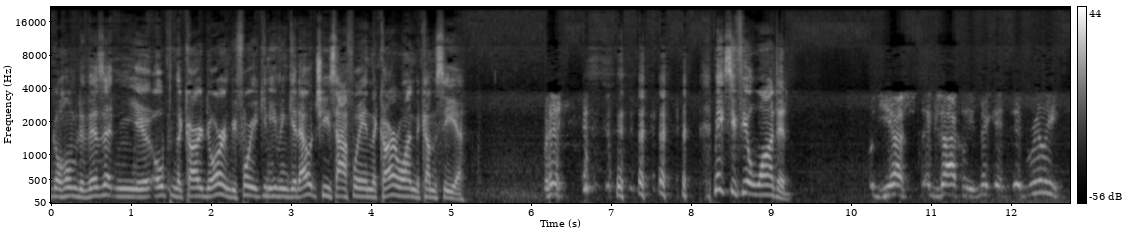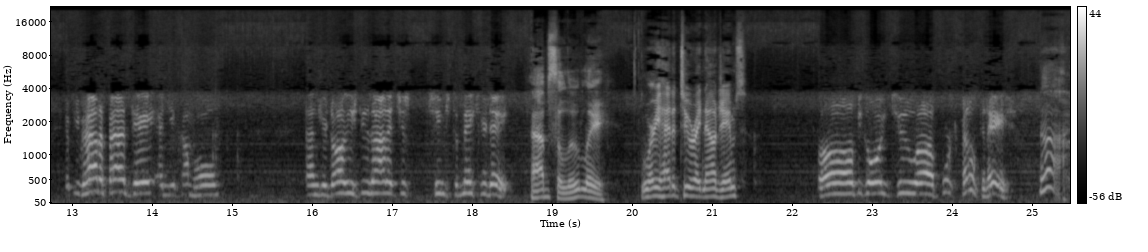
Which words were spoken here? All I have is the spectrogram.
go home to visit, and you open the car door, and before you can even get out, she's halfway in the car wanting to come see you. Makes you feel wanted. yes, exactly. It, it, it really. If you've had a bad day and you come home, and your doggies do that, it just seems to make your day. Absolutely. Where are you headed to right now, James? Oh, I'll be going to uh, Fort Qu'Appelle today. Ah,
